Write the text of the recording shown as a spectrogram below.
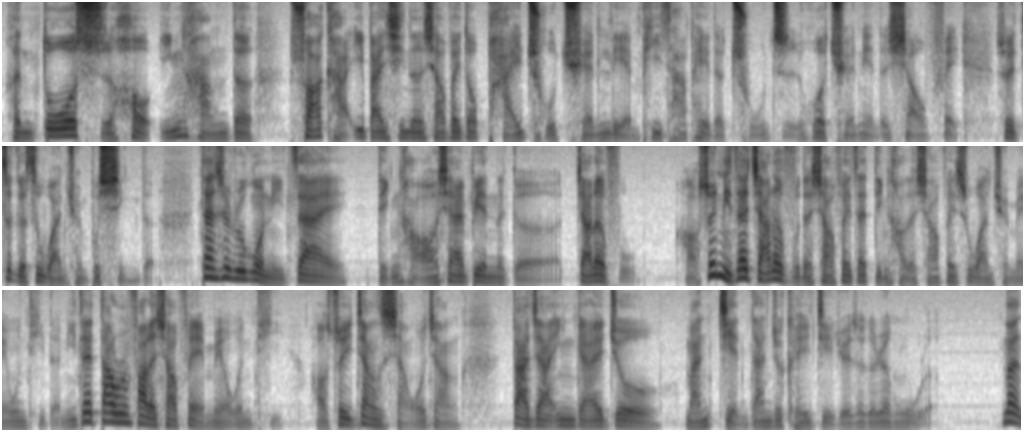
很多时候银行的刷卡一般新增消费都排除全联 PXPay 的储值或全联的消费，所以这个是完全不行的。但是如果你在顶好，现在变那个家乐福，好，所以你在家乐福的消费，在顶好的消费是完全没问题的。你在大润发的消费也没有问题。好，所以这样子想，我讲大家应该就蛮简单就可以解决这个任务了。那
